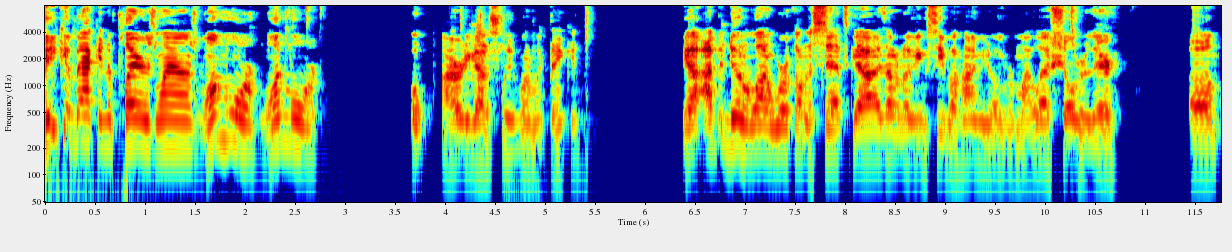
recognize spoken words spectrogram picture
Pika back in the player's lounge. One more. One more. Oh, I already got a sleeve. What am I thinking? Yeah, I've been doing a lot of work on the sets, guys. I don't know if you can see behind me over my left shoulder there. Um,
